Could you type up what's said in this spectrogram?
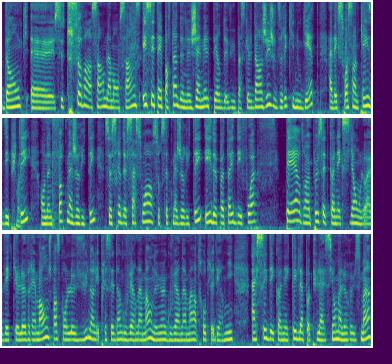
Donc, euh, tout ça va ensemble, à mon sens. Et c'est important de ne jamais le perdre de vue parce que le danger, je vous dirais, qui nous guette, avec 75 députés, on a une forte majorité, ce serait de s'asseoir sur cette majorité et de peut-être des fois perdre un peu cette connexion là avec le vrai monde. Je pense qu'on l'a vu dans les précédents gouvernements. On a eu un gouvernement, entre autres le dernier, assez déconnecté de la population malheureusement,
